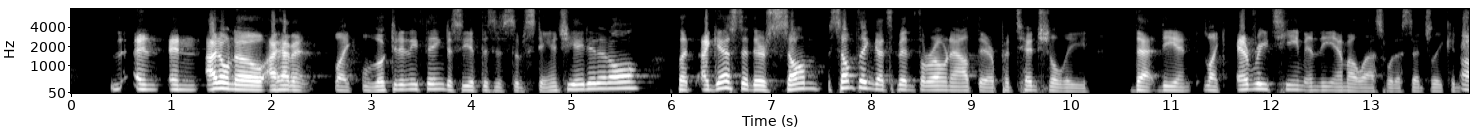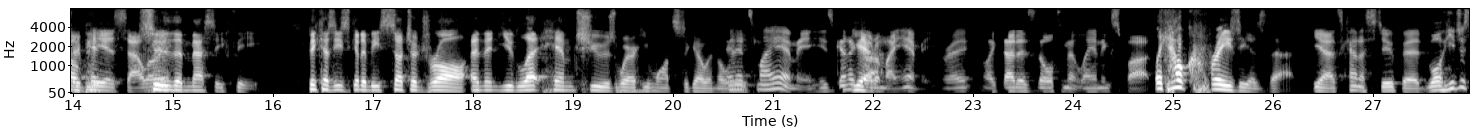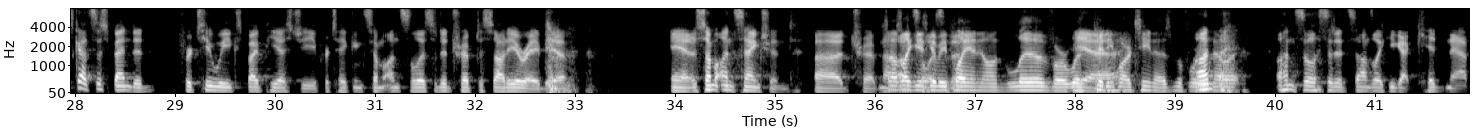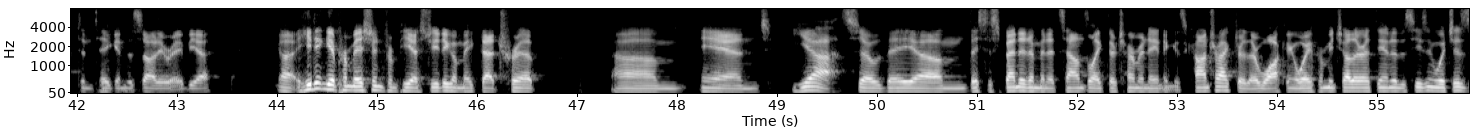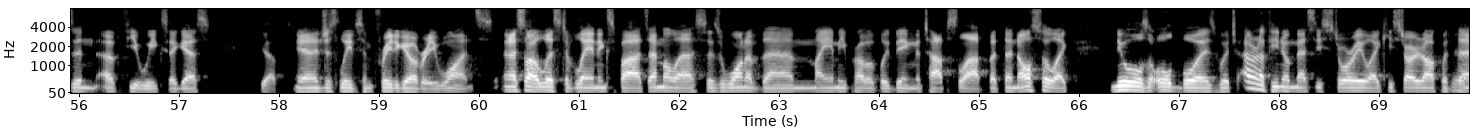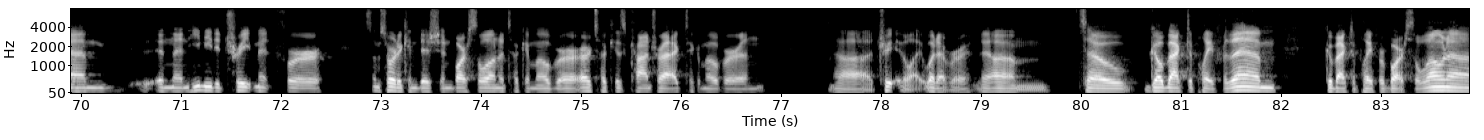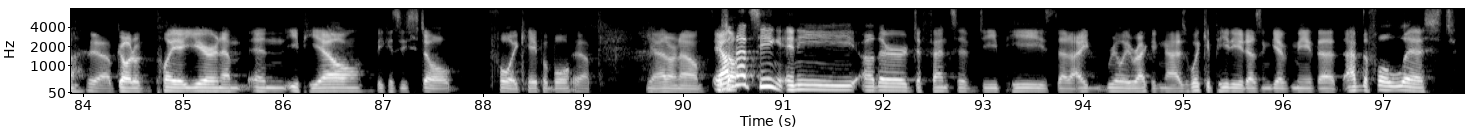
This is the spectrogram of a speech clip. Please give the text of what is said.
and and I don't know. I haven't like looked at anything to see if this is substantiated at all. But I guess that there's some something that's been thrown out there potentially that the like every team in the MLS would essentially Oh, contribute salary. to the Messi fee because he's going to be such a draw, and then you let him choose where he wants to go in the and league. it's Miami. He's gonna Yeah. go to Miami, right? Like that is the ultimate landing spot. like, how crazy is that? Yeah, it's kind of stupid. Well, he just got suspended for two weeks by PSG for taking some unsolicited trip to Saudi Arabia and some unsanctioned uh, trip. Sounds like he's going to be playing on Live or with Yeah. Pity Martinez before Un- you know it. unsolicited sounds like he got kidnapped and taken to Saudi Arabia. Uh, he didn't get permission from PSG to go make that trip, um, and yeah, so they um, they suspended him, and it sounds like they're terminating his contract or they're walking away from each other at the end of the season, which is in a few weeks, I guess. Yeah. and it just leaves him free to go wherever he wants. And I saw a list of landing spots. MLS is one of them. Miami probably being the top slot, but then also like Newell's Old Boys, which I don't know if you know Messi's story. Like he started off with Yeah. them, and then he needed treatment for some sort of condition. Barcelona took him over or took his contract, took him over, and uh, treat like whatever. Um, so go back to play for them. Go back to play for Barcelona. Yeah. Go to play a year in in EPL because he's still fully capable. Yeah. Yeah, I don't know. Yeah, I'm not seeing any other defensive DPs that I really recognize. Wikipedia doesn't give me that. I have the full list.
